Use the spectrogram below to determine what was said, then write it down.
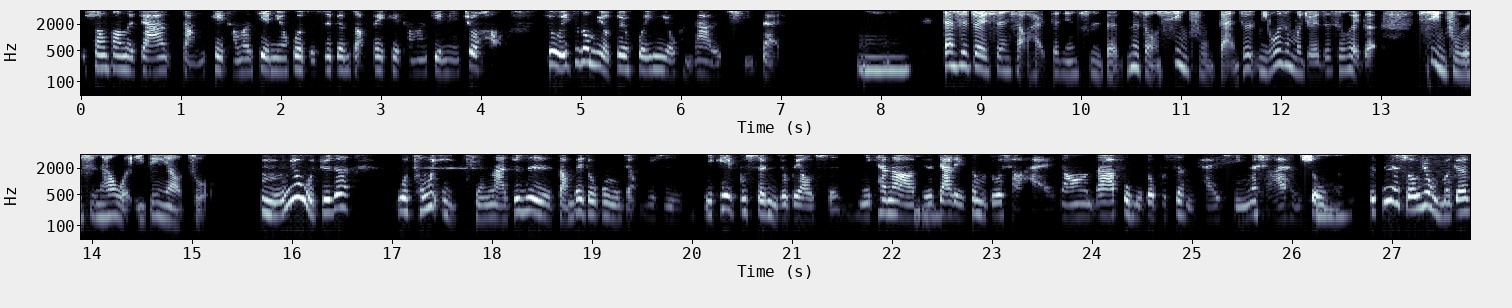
双方的家长可以常常见面，或者是跟长辈可以常常见面就好。所以我一直都没有对婚姻有很大的期待，嗯，但是对生小孩这件事的那种幸福感，就是你为什么觉得这是会一个幸福的事，然后我一定要做？嗯，因为我觉得我从以前啦，就是长辈都跟我讲，就是你可以不生，你就不要生。你看到，比如家里这么多小孩，然后大家父母都不是很开心，那小孩很受苦。可是那时候，因为我们跟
